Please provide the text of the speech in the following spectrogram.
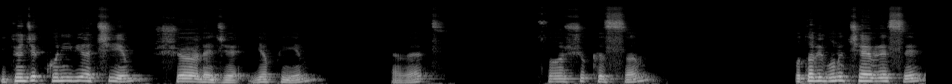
İlk önce konuyu bir açayım. Şöylece yapayım. Evet. Sonra şu kısım. Bu tabi bunun çevresi.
